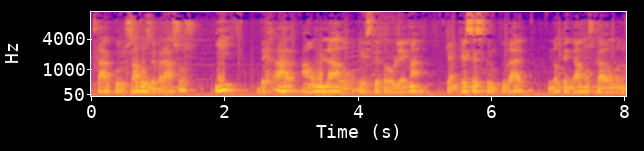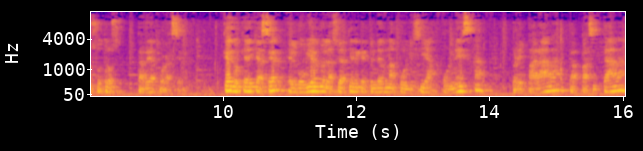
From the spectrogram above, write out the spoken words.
estar cruzados de brazos y dejar a un lado este problema que aunque es estructural, no tengamos cada uno de nosotros tarea por hacer. ¿Qué es lo que hay que hacer? El gobierno de la ciudad tiene que tener una policía honesta, preparada, capacitada,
